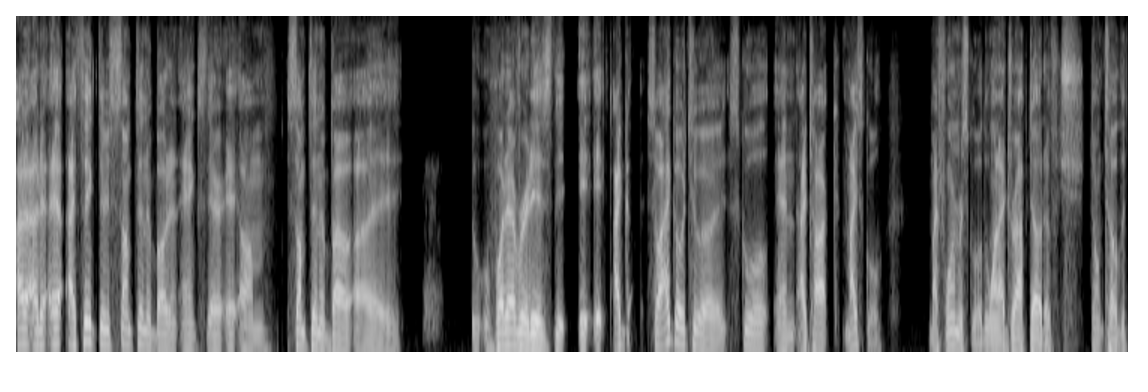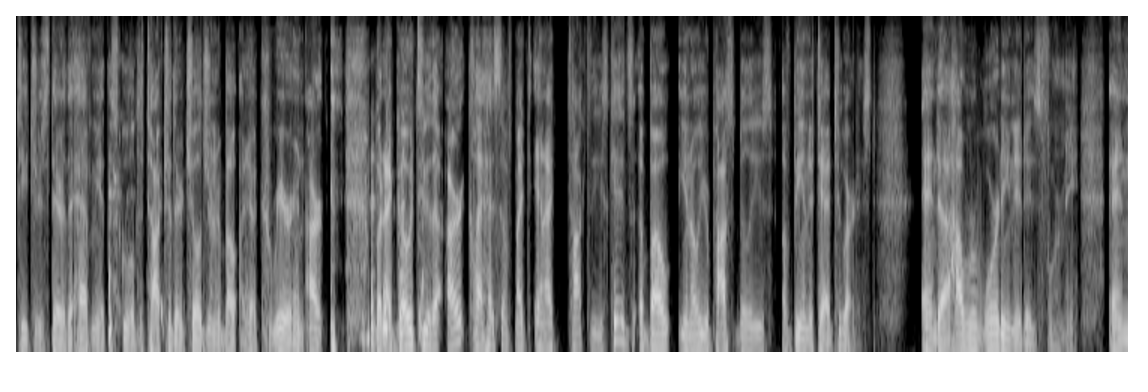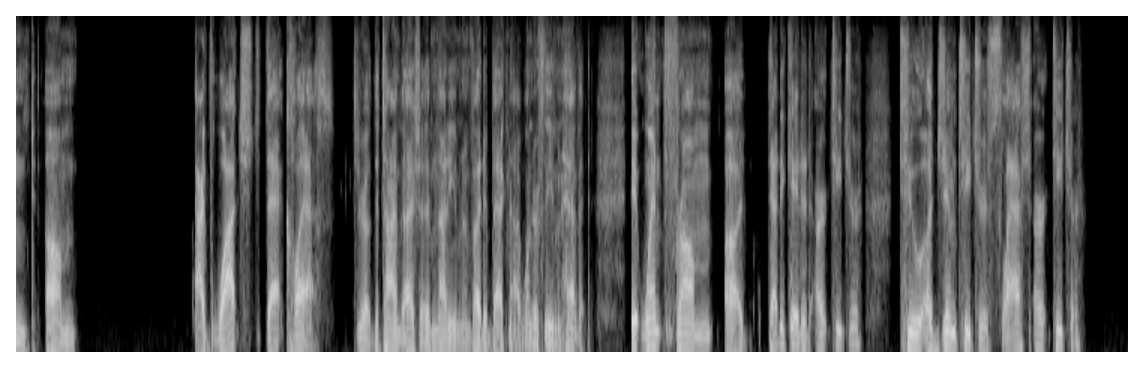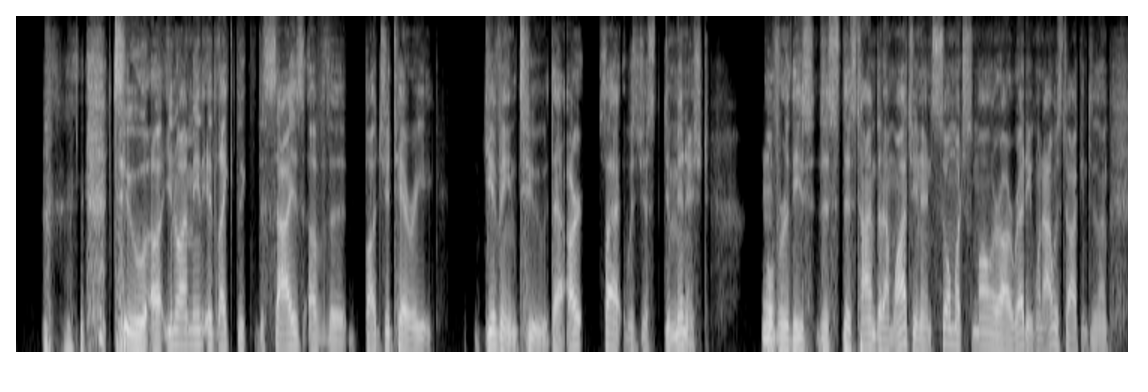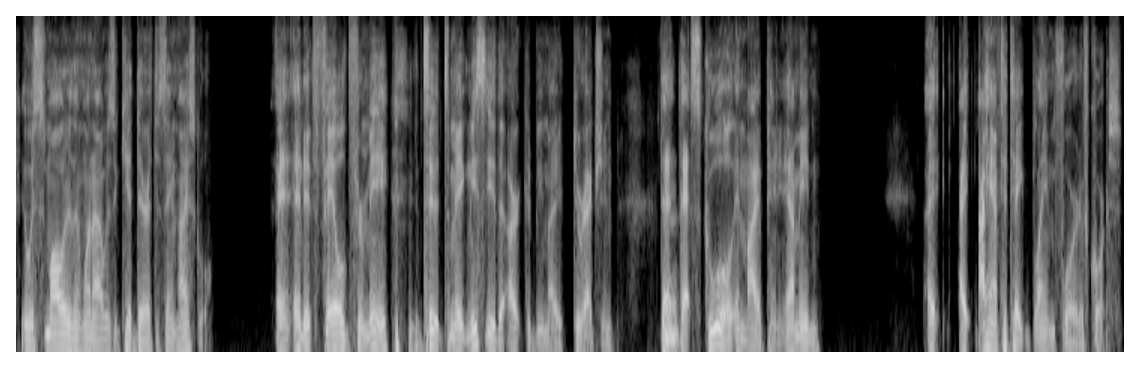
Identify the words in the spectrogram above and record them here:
I, I, I think there's something about an angst there. Eh, um, something about uh, whatever it is that it, it I so I go to a school and I talk my school, my former school, the one I dropped out of. Shh, don't tell the teachers there that have me at the school to talk to their children about a career in art. but I go to the art class of my and I talk to these kids about, you know, your possibilities of being a tattoo artist and uh, how rewarding it is for me. And um I've watched that class throughout the time. Actually, I'm not even invited back now. I wonder if they even have it. It went from a dedicated art teacher to a gym teacher slash art teacher to uh, you know i mean it like the, the size of the budgetary giving to that art class was just diminished mm. over these this this time that i'm watching and so much smaller already when i was talking to them it was smaller than when i was a kid there at the same high school and, and it failed for me to to make me see that art could be my direction that mm. that school in my opinion i mean I, I I have to take blame for it, of course.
